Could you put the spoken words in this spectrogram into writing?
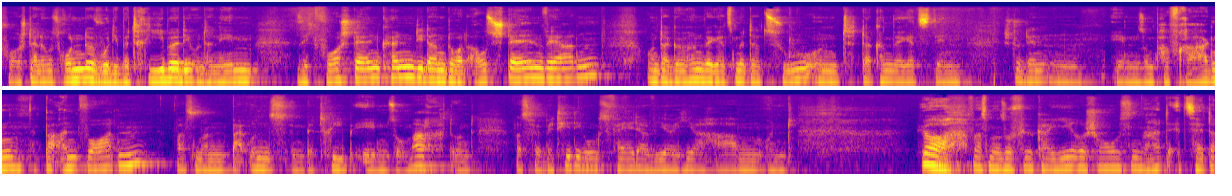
Online-Vorstellungsrunde, wo die Betriebe, die Unternehmen sich vorstellen können, die dann dort ausstellen werden. Und da gehören wir jetzt mit dazu und da können wir jetzt den Studenten eben so ein paar Fragen beantworten, was man bei uns im Betrieb eben so macht und was für Betätigungsfelder wir hier haben und ja, was man so für Karrierechancen hat etc.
